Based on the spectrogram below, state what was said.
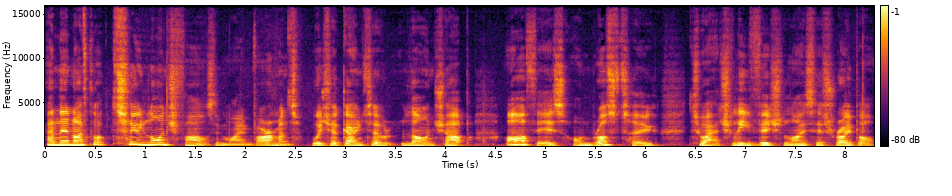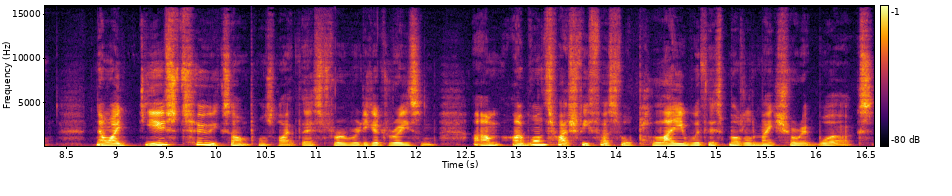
And then I've got two launch files in my environment which are going to launch up RViz on ROS2 to actually visualize this robot. Now I use two examples like this for a really good reason. Um, I want to actually first of all play with this model and make sure it works.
